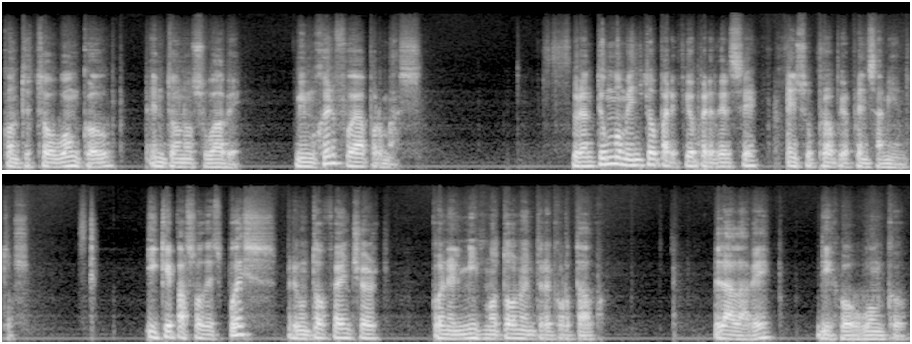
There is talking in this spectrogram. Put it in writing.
contestó Wonko en tono suave. Mi mujer fue a por más. Durante un momento pareció perderse en sus propios pensamientos. ¿Y qué pasó después? preguntó Fenchurch con el mismo tono entrecortado. La lavé, dijo Wonko.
